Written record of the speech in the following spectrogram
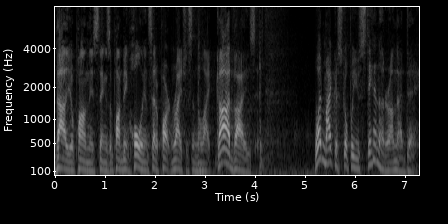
value upon these things, upon being holy and set apart and righteous and the like. God values it. What microscope will you stand under on that day?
